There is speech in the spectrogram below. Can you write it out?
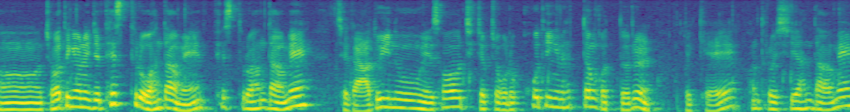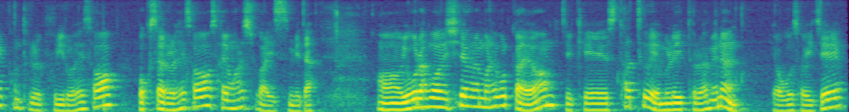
어, 저 같은 경우는 이제 테스트로 한 다음에 테스트로 한 다음에 제가 아두이노에서 직접적으로 코딩을 했던 것들을 이렇게 control C 한 다음에 control V로 해서 복사를 해서 사용할 수가 있습니다. 어, 요거를 한번 실행을 한번 해볼까요? 이렇게 start emulator를 하면은 여기서 이제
